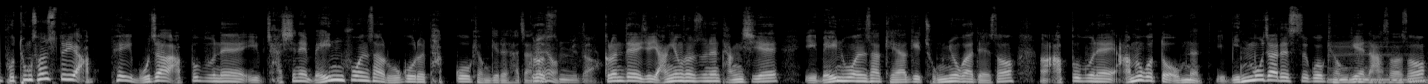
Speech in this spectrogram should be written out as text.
보통 선수들이 앞에 이 모자 앞부분에 이 자신의 메인 후원사 로고를 박고 경기를 하잖아요. 그렇습니다. 그런데 이제 양희영 선수는 당시에 이 메인 후원사 계약이 종료가 돼서 어, 앞부분에 아무것도 없는 이 민모자를 쓰고 경기에 음. 나서서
